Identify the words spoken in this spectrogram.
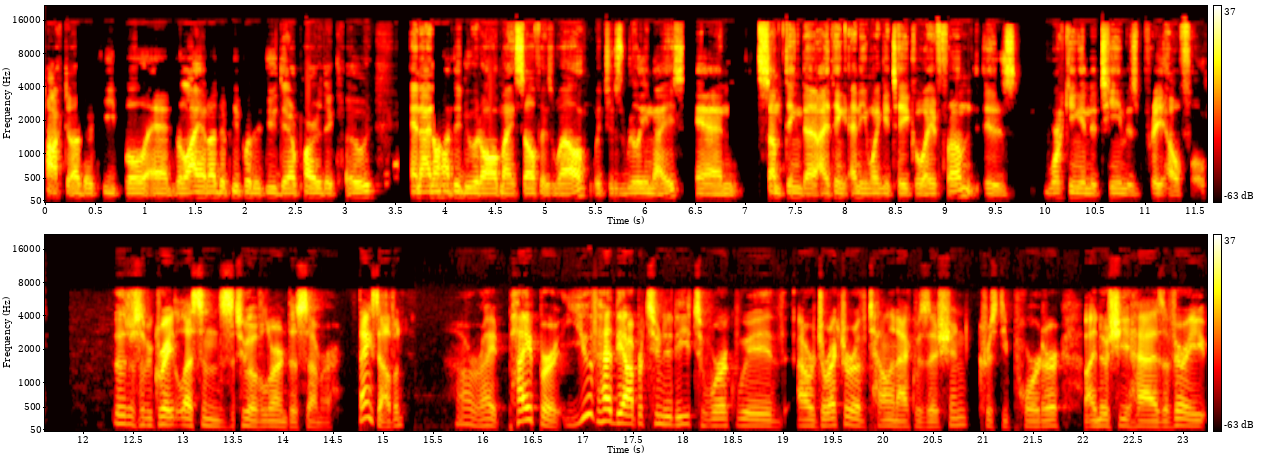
talk to other people and rely on other people to do their part of the code. And I don't have to do it all myself as well, which is really nice. And something that I think anyone can take away from is working in a team is pretty helpful. Those are some great lessons to have learned this summer. Thanks, Alvin. All right. Piper, you've had the opportunity to work with our Director of Talent Acquisition, Christy Porter. I know she has a very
